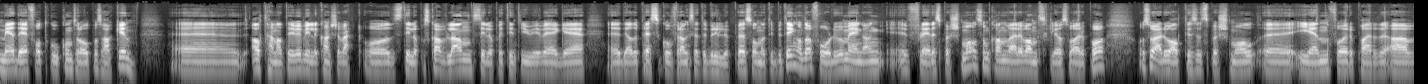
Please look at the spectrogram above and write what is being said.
med det fått god kontroll på saken. Eh, alternativet ville kanskje vært å stille opp på Skavlan, stille opp på et intervju i VG, eh, de hadde pressekonferanse etter bryllupet, sånne type ting. Og da får du jo med en gang eh, flere spørsmål som kan være vanskelig å svare på. Og så er det jo alltids et spørsmål igjen for par av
